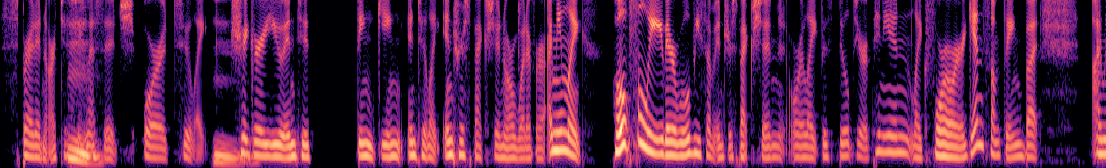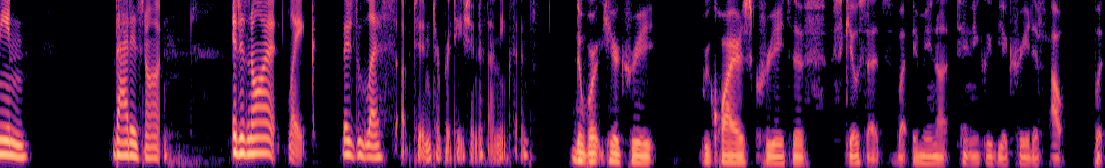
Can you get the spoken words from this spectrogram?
spread an artistic Mm. message or to like Mm. trigger you into thinking into like introspection or whatever i mean like hopefully there will be some introspection or like this builds your opinion like for or against something but i mean that is not it is not like there's less up to interpretation if that makes sense The work here create requires creative skill sets, but it may not technically be a creative output.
